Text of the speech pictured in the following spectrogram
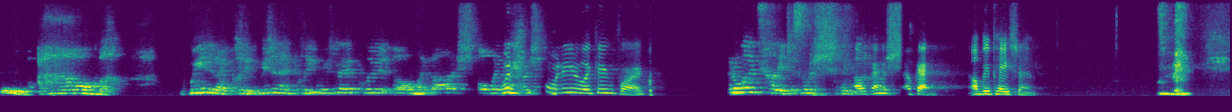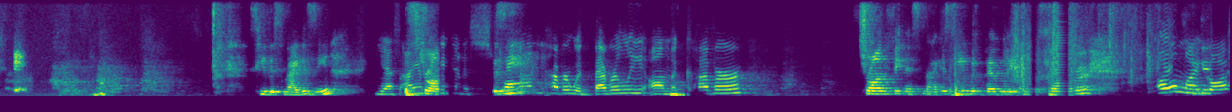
Ooh, um, where did I put it? Where did I put it? Where did I put it? Oh my gosh! Oh my what gosh! what are you looking for? I don't want to tell you. I just want to show you. Okay. Okay. I'll be patient. See this magazine? Yes, I am strong. looking at a strong cover with Beverly on the cover. Strong Fitness magazine with Beverly on the cover. Oh my gosh,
